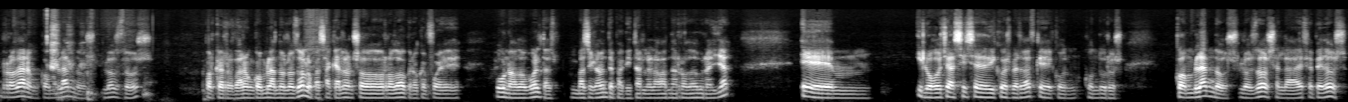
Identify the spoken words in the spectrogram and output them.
Rodaron con blandos los dos, porque rodaron con blandos los dos. Lo que pasa que Alonso rodó, creo que fue una o dos vueltas, básicamente para quitarle la banda rodadura y ya. Em, y luego ya sí se dedicó, es verdad, que con, duros. Con blandos, los dos en la FP2,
